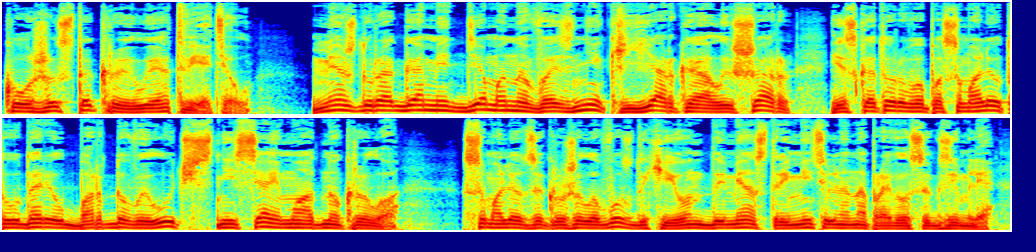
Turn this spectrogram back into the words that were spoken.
кожисто-крылый ответил. Между рогами демона возник ярко-алый шар, из которого по самолету ударил бордовый луч, снеся ему одно крыло. Самолет закружило в воздухе, и он, дымя, стремительно направился к земле —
